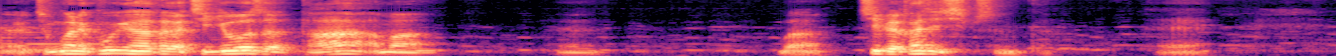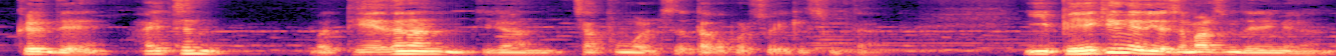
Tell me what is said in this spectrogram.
어, 중간에 구경하다가 지겨워서 다 아마 어, 뭐 집에 가지 싶습니다. 예. 그런데 하여튼 뭐 대단한 이러한 작품을 썼다고 볼 수 있겠습니다. 이 배경에 대해서 말씀드리면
